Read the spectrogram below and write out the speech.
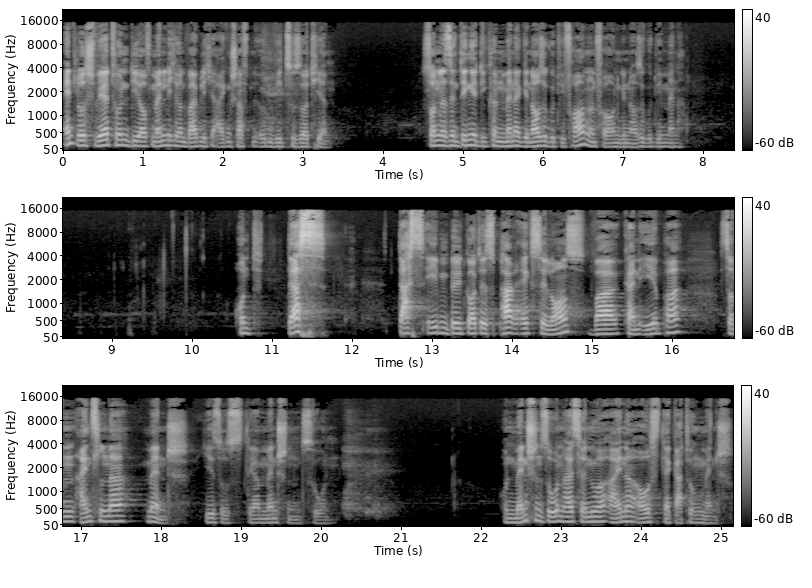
endlos schwer tun, die auf männliche und weibliche Eigenschaften irgendwie zu sortieren sondern das sind Dinge, die können Männer genauso gut wie Frauen und Frauen genauso gut wie Männer. Und das, das Ebenbild Gottes par excellence war kein Ehepaar, sondern ein einzelner Mensch, Jesus, der Menschensohn. Und Menschensohn heißt ja nur einer aus der Gattung Mensch.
